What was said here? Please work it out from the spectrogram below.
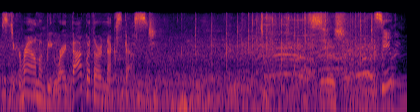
Stick around, I'll be right back with our next guest. It is. See?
